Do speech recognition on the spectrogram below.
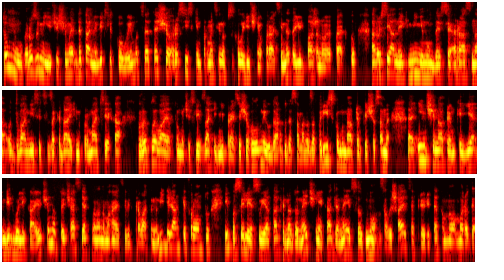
Тому розуміючи, що ми детально відслідковуємо це, те, що російські інформаційно-психологічні операції не дають бажаного ефекту, а росіяни, як мінімум, десь раз на два місяці закидають інформацію, яка випливає в тому числі в західній пресі, що головний удар буде саме на запорізькому напрямку, що саме е, інші напрямки є відволікаючими в той час, як вона намагається відкривати нові ділянки фронту і посилює свої атаки на Донеччині, яка для неї все одно залишається пріоритетом номер один.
